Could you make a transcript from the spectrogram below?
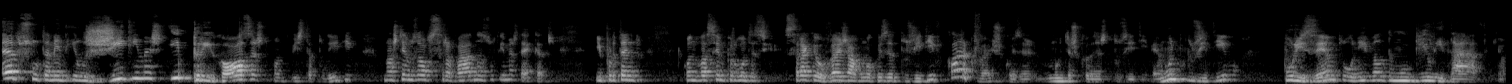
absolutamente ilegítimas e perigosas do ponto de vista político que nós temos observado nas últimas décadas. E, portanto, quando você me pergunta se será que eu vejo alguma coisa de positivo, claro que vejo coisas, muitas coisas de positivo. É muito positivo, por exemplo, o nível de mobilidade que a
